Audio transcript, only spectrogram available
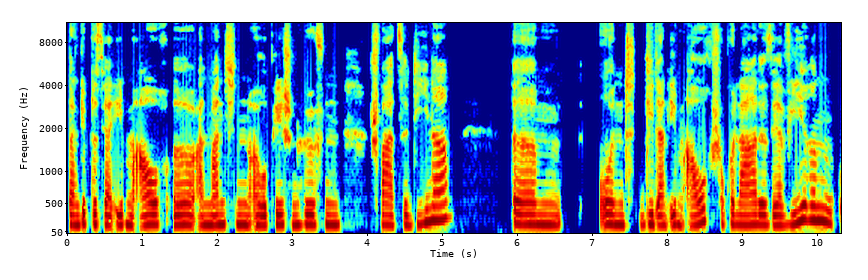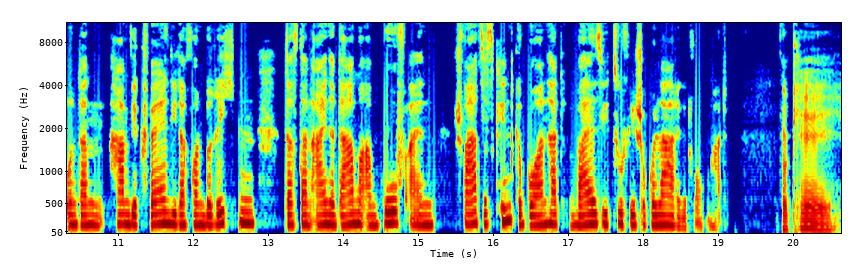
dann gibt es ja eben auch äh, an manchen europäischen Höfen schwarze Diener, ähm, und die dann eben auch Schokolade servieren. Und dann haben wir Quellen, die davon berichten, dass dann eine Dame am Hof ein schwarzes Kind geboren hat, weil sie zu viel Schokolade getrunken hat. Okay.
